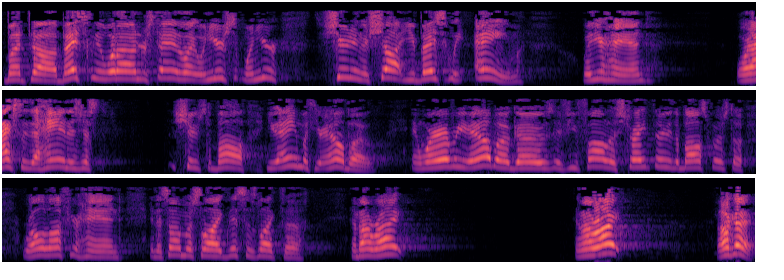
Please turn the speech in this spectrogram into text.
But uh, basically, what I understand is like when you're when you're shooting a shot, you basically aim with your hand, or actually the hand is just shoots the ball. You aim with your elbow, and wherever your elbow goes, if you follow straight through, the ball's supposed to roll off your hand, and it's almost like this is like the. Am I right? Am I right? Okay.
